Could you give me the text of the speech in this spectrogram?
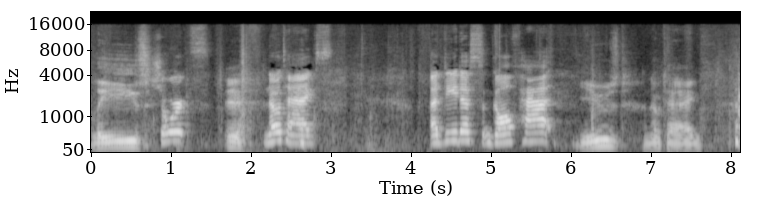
Lee's. shorts, Eh. no tags. Adidas golf hat. Used. No tag.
